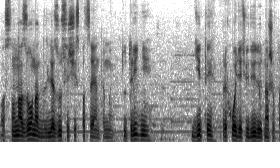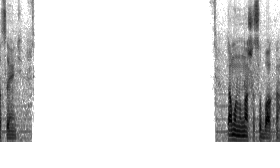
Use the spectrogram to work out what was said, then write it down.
основна зона для зустрічі з пацієнтами. Тут рідні, діти приходять, відвідують наших пацієнтів. Там воно наша собака.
